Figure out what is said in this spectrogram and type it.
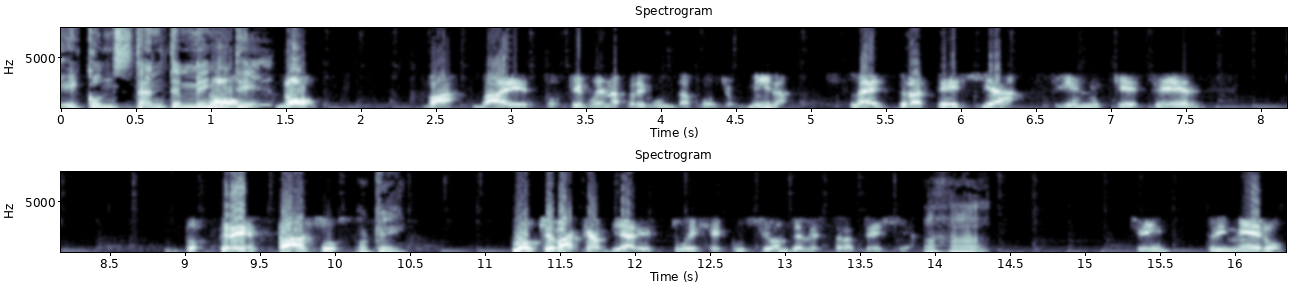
eh, constantemente. No, no, va, va esto. Qué buena pregunta, Pollo. Mira, la estrategia tiene que ser tres pasos. Ok. Lo que va a cambiar es tu ejecución de la estrategia. Ajá. ¿sí? Primero,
